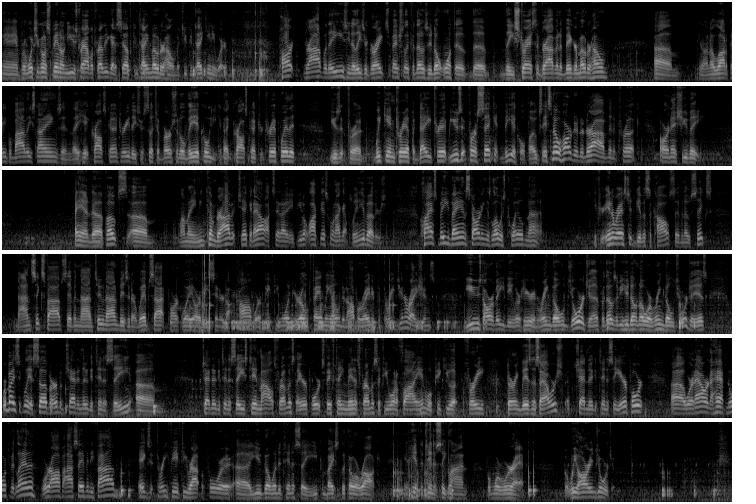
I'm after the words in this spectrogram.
And for what you're going to spend on a used travel trailer, you got a self-contained motorhome that you can take anywhere. Park, drive with ease. You know these are great, especially for those who don't want the the the stress of driving a bigger motorhome. Um, you know, I know a lot of people buy these things and they hit cross country. These are such a versatile vehicle. You can take a cross country trip with it. Use it for a weekend trip, a day trip. Use it for a second vehicle, folks. It's no harder to drive than a truck or an SUV. And uh, folks, um, I mean, you can come drive it, check it out. Like I said, if you don't like this one, I got plenty of others. Class B vans starting as low as twelve nine. If you're interested, give us a call 706 965 7929. Visit our website, parkwayrvcenter.com. We're a 51 year old family owned and operated for three generations used RV dealer here in Ringgold, Georgia. And for those of you who don't know where Ringgold, Georgia is, we're basically a suburb of Chattanooga, Tennessee. Um, Chattanooga, Tennessee is 10 miles from us. The airport's 15 minutes from us. If you want to fly in, we'll pick you up for free during business hours at the Chattanooga, Tennessee airport. Uh, we're an hour and a half north of Atlanta. We're off I 75, exit 350, right before uh, you go into Tennessee. You can basically throw a rock and hit the Tennessee line from where we're at. But we are in Georgia.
